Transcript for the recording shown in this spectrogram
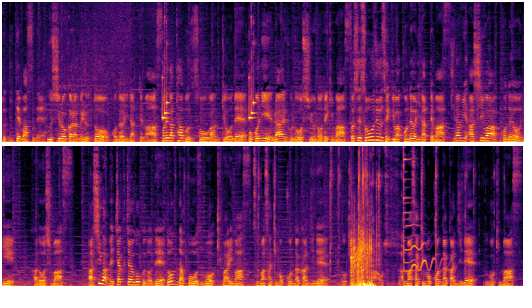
と似てますね。後ろから見るとこのようになってます。これが多分双眼鏡で、ここにライフルを収納できます。そして操縦席はこのようになってます。ちなみに足はこのように稼働します。足がめちゃくちゃ動くので、どんなポーズも決まります。つま先もこんな感じで動きます。あ、おちょっと、つま先もこんな感じで動きます。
